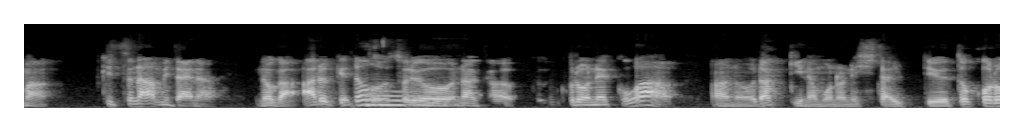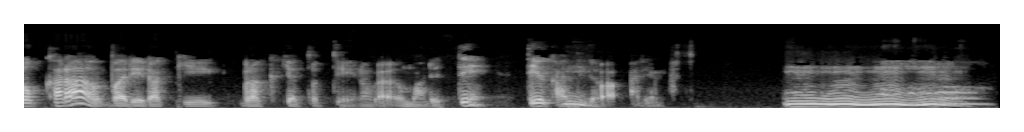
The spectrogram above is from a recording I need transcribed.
まあ、キツナみたいなのがあるけど、うんそれをなんか、黒猫は、あの、ラッキーなものにしたいっていうところから、バリーラッキーブラックキャットっていうのが生まれて、っていう感じではあります。うんうんうんうん。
